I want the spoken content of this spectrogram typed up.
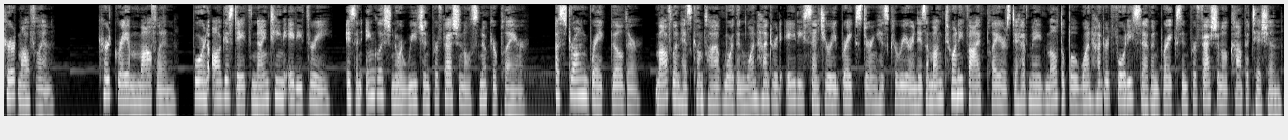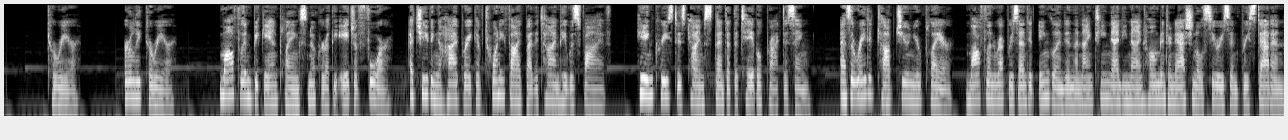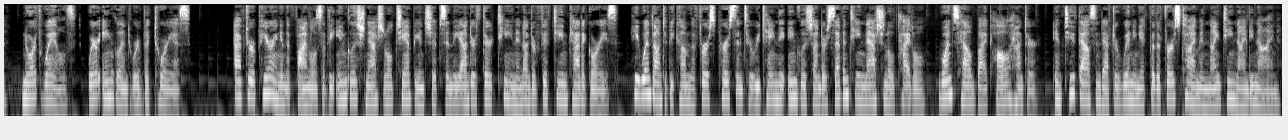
Kurt Maflin. Kurt Graham Maflin, born August 8, 1983, is an English-Norwegian professional snooker player. A strong break builder, Maflin has compiled more than 180 century breaks during his career and is among 25 players to have made multiple 147 breaks in professional competition. Career Early career Maflin began playing snooker at the age of 4, achieving a high break of 25 by the time he was 5. He increased his time spent at the table practicing. As a rated top junior player, Maflin represented England in the 1999 Home International Series in Prestatyn, North Wales, where England were victorious. After appearing in the finals of the English National Championships in the under 13 and under 15 categories, he went on to become the first person to retain the English under 17 national title, once held by Paul Hunter, in 2000 after winning it for the first time in 1999.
